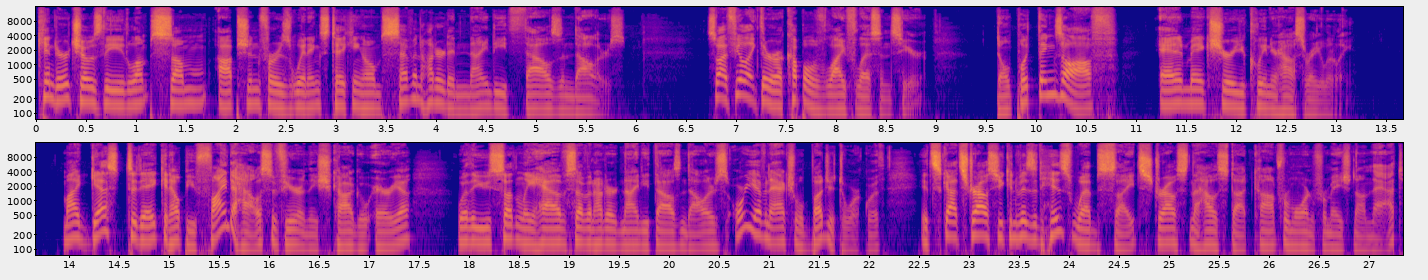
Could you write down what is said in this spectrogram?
Kinder chose the lump sum option for his winnings, taking home $790,000. So I feel like there are a couple of life lessons here. Don't put things off and make sure you clean your house regularly. My guest today can help you find a house if you're in the Chicago area, whether you suddenly have $790,000 or you have an actual budget to work with. It's Scott Straus. You can visit his website, straussinthehouse.com, for more information on that.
